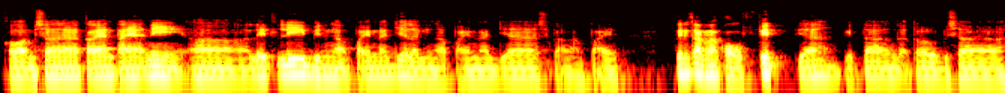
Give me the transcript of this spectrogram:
Kalau misalnya kalian tanya nih, uh, lately bin ngapain aja, lagi ngapain aja, suka ngapain mungkin karena covid ya kita nggak terlalu bisa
